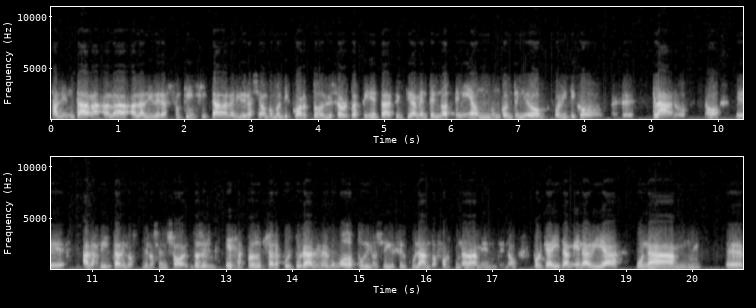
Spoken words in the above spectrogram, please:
alentaba a la, liberación, que incitaba a la liberación, como el disco Arto de Luis Alberto Spinetta, efectivamente no tenía un, contenido político eh, claro, ¿no? a las vistas de los, de los sensores. Entonces, mm. esas producciones culturales de algún modo pudieron seguir circulando, afortunadamente, ¿no? Porque ahí también había una mm, eh,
